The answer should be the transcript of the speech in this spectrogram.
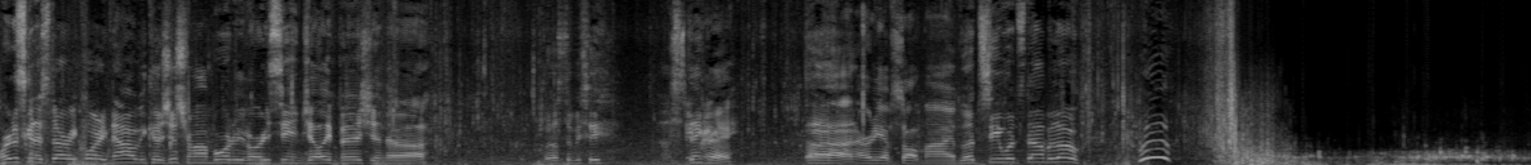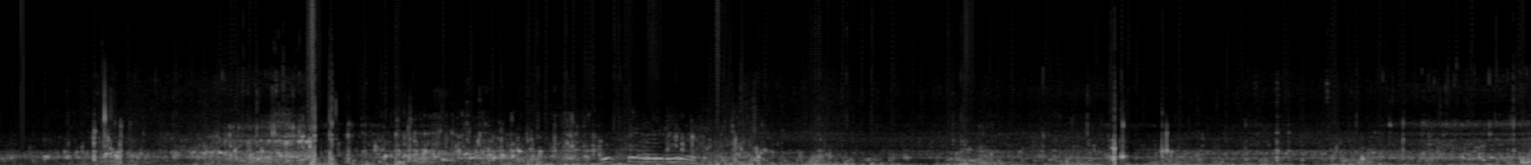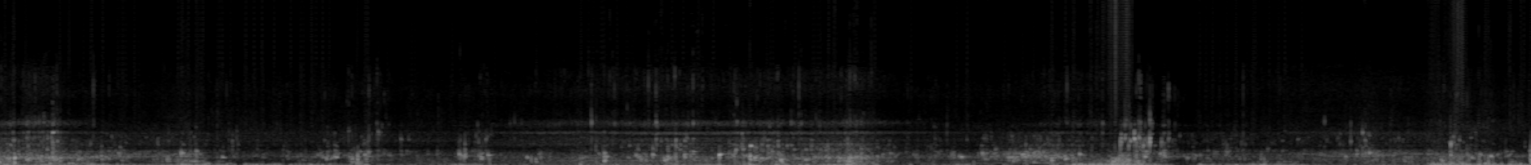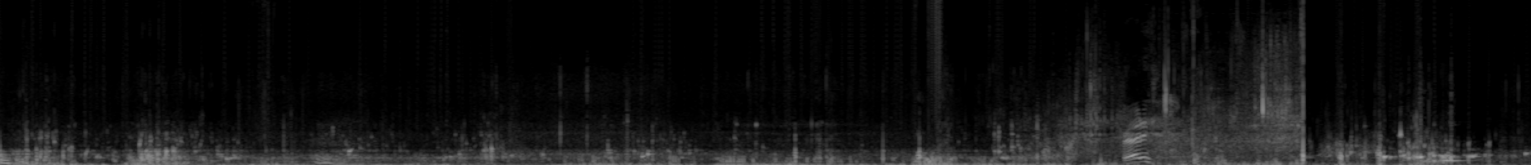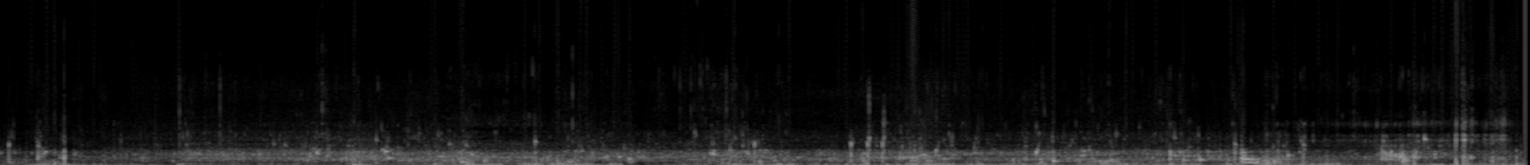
We're just gonna start recording now because just from on board we've already seen jellyfish and uh, what else did we see? Stingray. Ah, and I already have salt in my eye. Let's see what's down below. Woo! Big thing right here. Ready?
